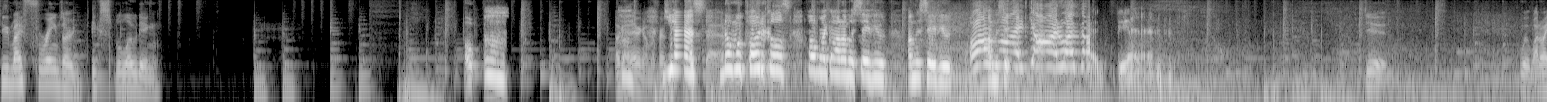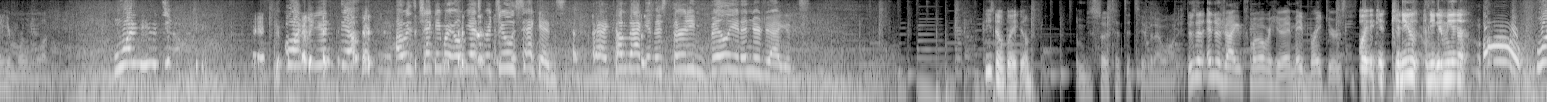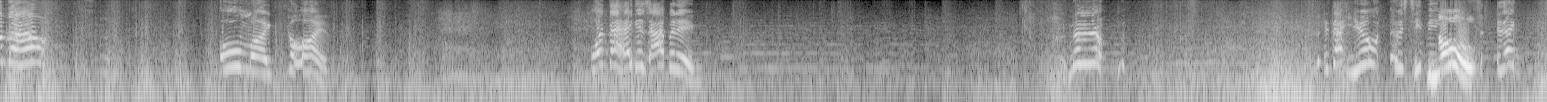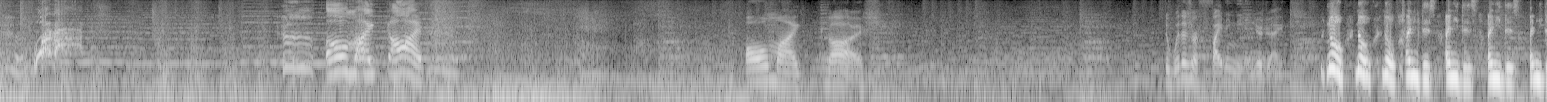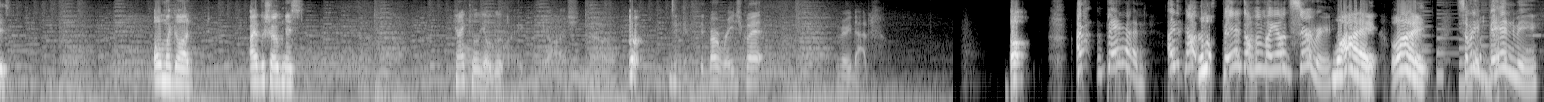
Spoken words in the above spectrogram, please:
Dude, my frames are exploding. Oh, okay, there we go. My frames yes! No more particles! Oh my god, I'm gonna save you. I'm gonna save you. Oh I'm my god, what the Yeah. Dude. Wait, why do I hear more than one? What are you doing? What are you doing? I was checking my OBS for two seconds. And I come back and there's 30 billion Ender Dragons. Please don't break them. I'm just so tempted to, but I won't. There's an Ender Dragon coming over here. It may break yours. Wait, can, can you can you give me a? Oh! What the hell? Oh my god! What the heck is happening? No, no, no! Is that you? Who's TP? No! Is that what? the? Oh my god! Oh my gosh! The Withers are fighting the Ender Dragon. No, no, no! I need this! I need this! I need this! I need this! Oh my god! I have a chauvinist. Can I kill Yogu? Oh my gosh, no. Uh. Did bro rage quit? Very bad. Oh, I'm banned! I got banned off of my own server! why? Why? Somebody banned me!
